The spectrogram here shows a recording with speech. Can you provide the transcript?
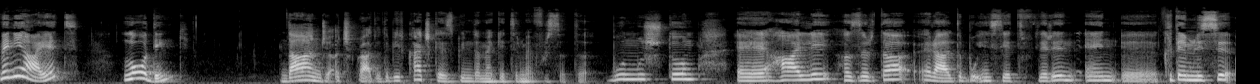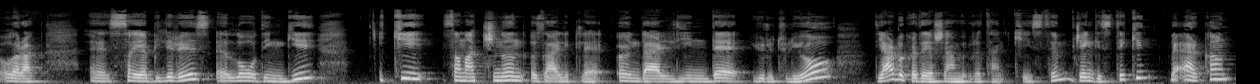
Ve nihayet Loading daha önce Açık Radyo'da birkaç kez gündeme getirme fırsatı bulmuştum. E, hali hazırda herhalde bu inisiyatiflerin en e, kıdemlisi olarak e, sayabiliriz e, Loading'i iki sanatçının özellikle önderliğinde yürütülüyor. Diyarbakır'da yaşayan ve üreten iki isim Cengiz Tekin ve Erkan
